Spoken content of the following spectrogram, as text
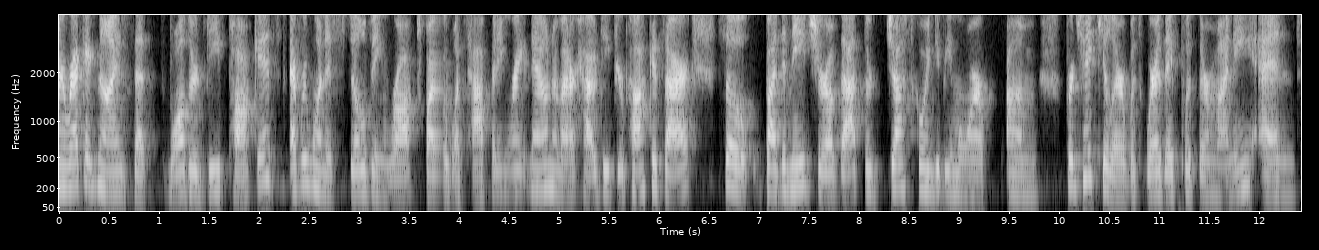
I recognize that while they're deep pockets, everyone is still being rocked by what's happening right now, no matter how deep your pockets are. So, by the nature of that, they're just going to be more um, particular with where they put their money and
